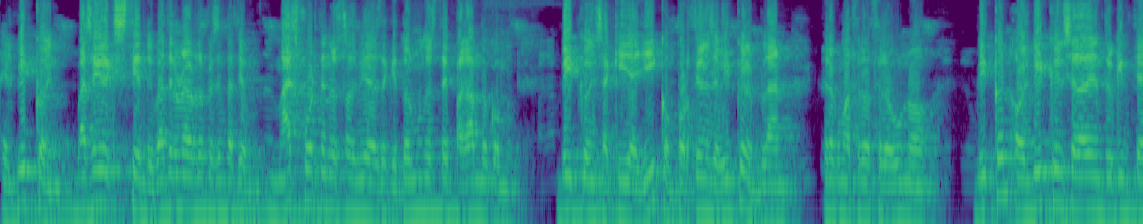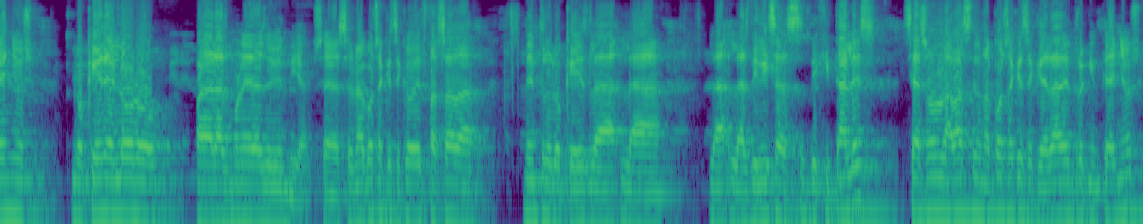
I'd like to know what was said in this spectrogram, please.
el Bitcoin va a seguir existiendo y va a tener una representación más fuerte en nuestras vidas de que todo el mundo esté pagando con Bitcoins aquí y allí, con porciones de Bitcoin en plan 0,001 Bitcoin? ¿O el Bitcoin será dentro de 15 años lo que era el oro para las monedas de hoy en día? O sea, será una cosa que se quedó desfasada dentro de lo que es la, las divisas digitales, sea solo la base de una cosa que se quedará dentro de 15 años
